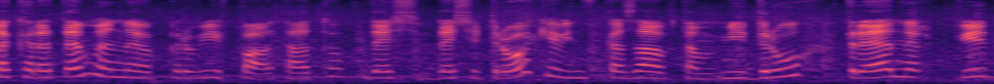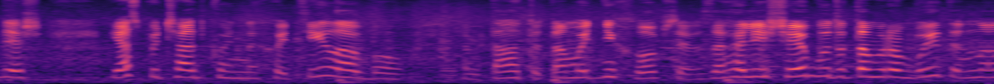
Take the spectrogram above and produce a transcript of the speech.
на карате мене провів па- тато десь в 10 років. Він сказав, там мій друг, тренер, підеш. Я спочатку не хотіла, бо там тато, там одні хлопці. Взагалі, що я буду там робити? Ну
